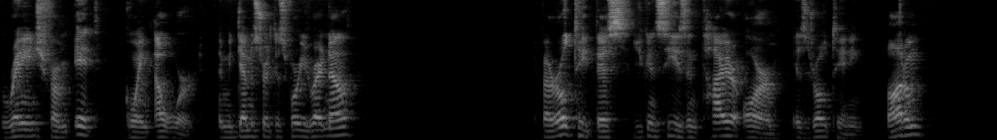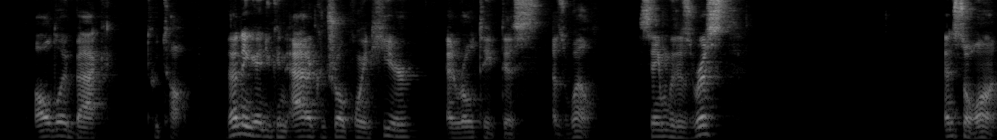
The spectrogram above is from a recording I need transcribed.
range from it going outward. Let me demonstrate this for you right now. If I rotate this, you can see his entire arm is rotating. Bottom, all the way back to top. Then again, you can add a control point here and rotate this as well. Same with his wrist, and so on.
